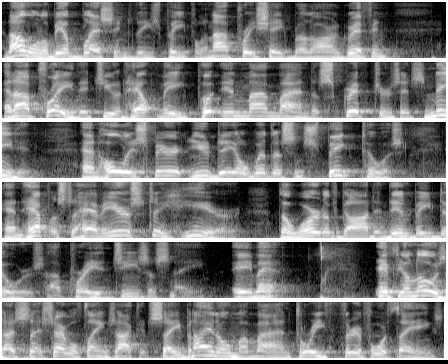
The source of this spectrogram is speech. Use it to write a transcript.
And I want to be a blessing to these people. And I appreciate Brother Aaron Griffin. And I pray that you would help me put in my mind the scriptures that's needed. And Holy Spirit, you deal with us and speak to us and help us to have ears to hear the Word of God and then be doers. I pray in Jesus' name. Amen. If you'll notice, I said several things I could say, but I had on my mind three, three or four things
